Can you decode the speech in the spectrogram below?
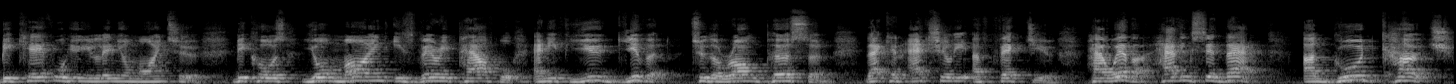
Be careful who you lend your mind to because your mind is very powerful. And if you give it to the wrong person, that can actually affect you. However, having said that, a good coach,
